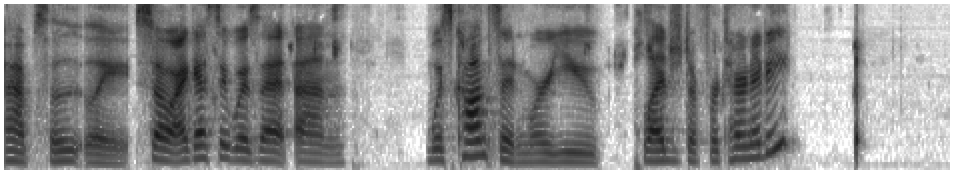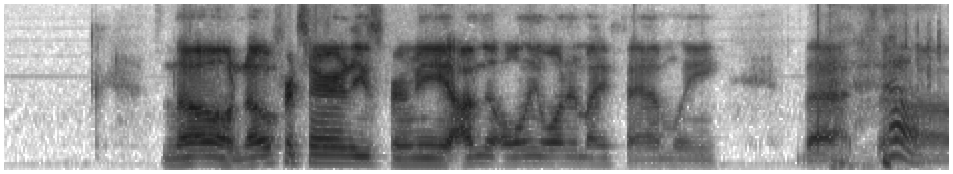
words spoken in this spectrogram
Absolutely. So I guess it was at um, Wisconsin where you pledged a fraternity. no, no fraternities for me. I'm the only one in my family that. Oh. um,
